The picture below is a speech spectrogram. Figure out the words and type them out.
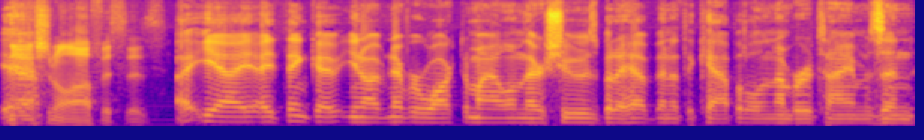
Yeah. national offices. I, yeah, I, I think uh, you know I've never walked a mile in their shoes, but I have been at the Capitol a number of times. And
